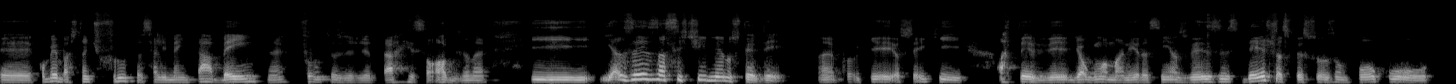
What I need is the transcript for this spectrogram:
É, comer bastante fruta, se alimentar bem, né? Frutas vegetais, óbvio, né? E, e às vezes assistir menos TV, né? Porque eu sei que a TV, de alguma maneira, assim, às vezes deixa as pessoas um pouco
